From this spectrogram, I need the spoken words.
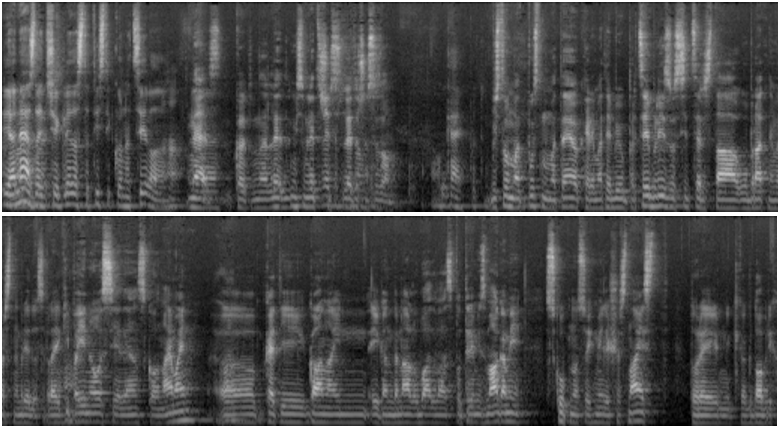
Ja, ne, zdaj, če gleda statistiko na celo. Aha. Ne, kot na le, mislim letošnjo, Letošnjo letošnjo sezono. Okay, potem. V bistvu ma- pustimo Matejo, ker je Matej bil precej blizu, sicer sta v obratnem vrstnem redu. Se pravi, ekipa Ineos je dejansko najmanj, uh, kajti Gana in Egan Bernal oba dva s po tremi zmagami, skupno so jih imeli 16, torej nekako dobrih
